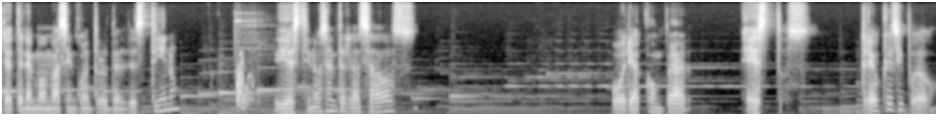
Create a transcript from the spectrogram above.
Ya tenemos más encuentros del destino. Y destinos entrelazados. Podría comprar estos. Creo que sí puedo.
